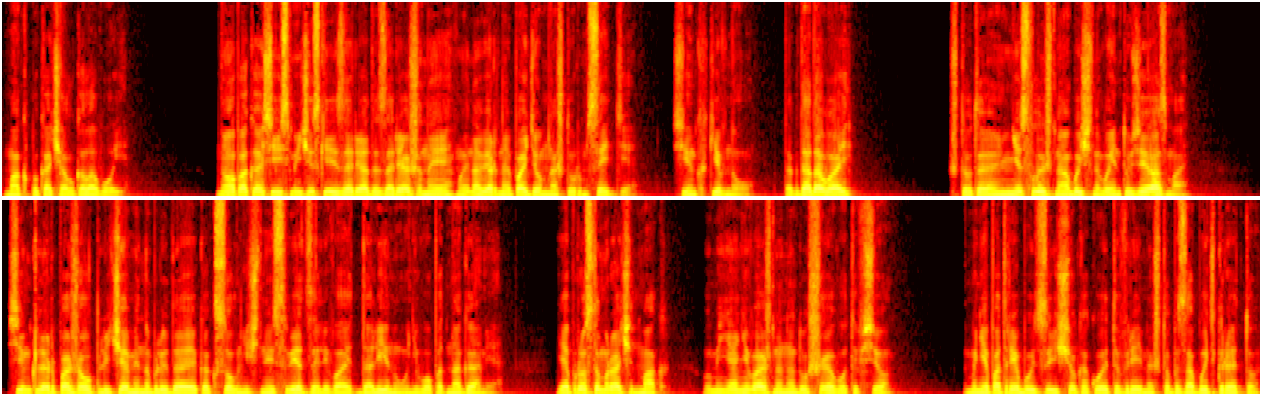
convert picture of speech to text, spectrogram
Мак покачал головой. Ну а пока сейсмические заряды заряжены, мы, наверное, пойдем на штурм Сэдди. Синг кивнул. Тогда давай. Что-то не слышно обычного энтузиазма. Синклер пожал плечами, наблюдая, как солнечный свет заливает долину у него под ногами. Я просто мрачен, маг. У меня неважно на душе, вот и все. Мне потребуется еще какое-то время, чтобы забыть Гретту.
